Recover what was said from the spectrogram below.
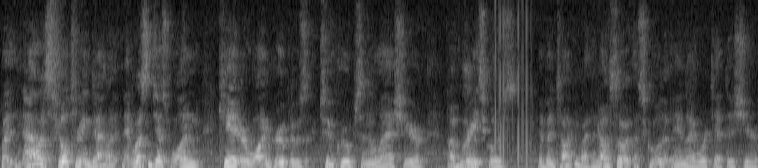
But now it's filtering down. And it wasn't just one kid or one group, it was two groups in the last year of Mhm. grade schoolers have been talking about it. And also a school that Ann and I worked at this year,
